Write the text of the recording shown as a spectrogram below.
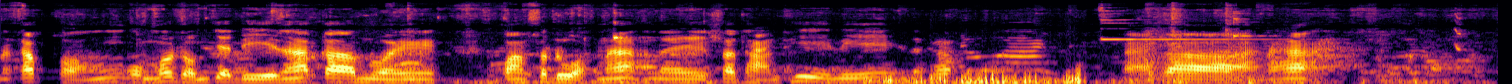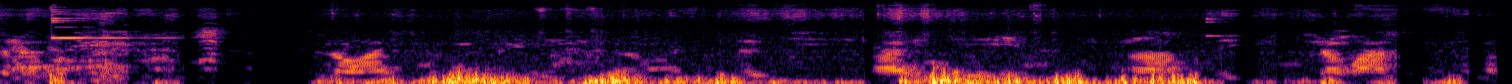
นะครับ ขององค์พระปฐมเจดีย์นะฮะก็อำนวยความสะดวกนะฮะในสถานที่นี้นะครับอ่าก็นะฮะ ไปที่เอ่อสี่เจ้าวาด ว่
